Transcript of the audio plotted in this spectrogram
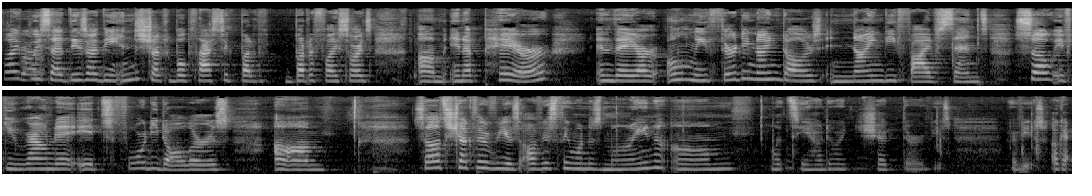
Like we said, these are the indestructible plastic but- butterfly swords um, in a pair, and they are only $39.95. So if you round it, it's $40. Um, so let's check the reviews. Obviously, one is mine. Um, let's see, how do I check the reviews? Reviews, okay.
